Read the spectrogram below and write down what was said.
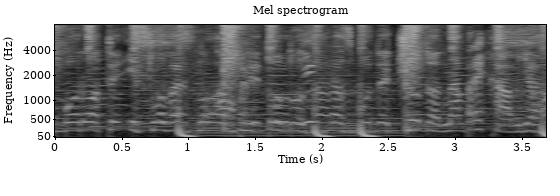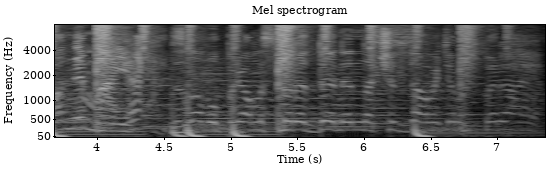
обороти і словесну амплітуду. Зараз буде чудо, набрехав, його немає. Знову прямо з середини, наче давить розпирає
